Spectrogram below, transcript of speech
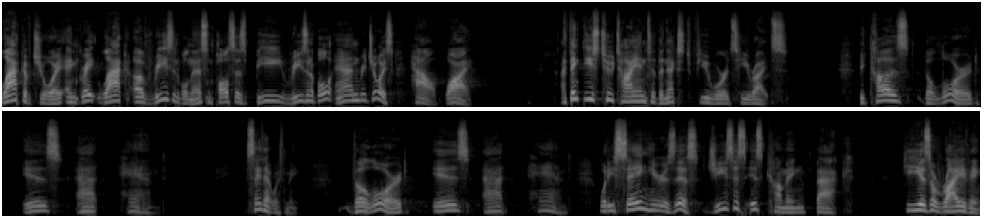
lack of joy and great lack of reasonableness. And Paul says, be reasonable and rejoice. How? Why? I think these two tie into the next few words he writes. Because the Lord is at hand. Say that with me. The Lord is at hand. What he's saying here is this Jesus is coming back. He is arriving.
